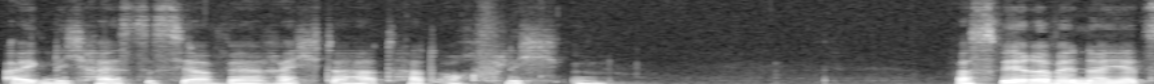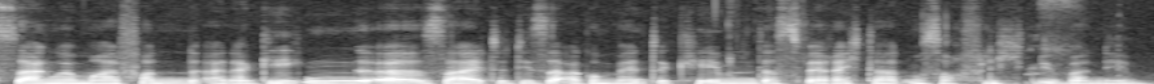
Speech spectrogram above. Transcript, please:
eigentlich heißt es ja, wer Rechte hat, hat auch Pflichten. Was wäre, wenn da jetzt, sagen wir mal, von einer Gegenseite diese Argumente kämen, dass wer Rechte hat, muss auch Pflichten übernehmen?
